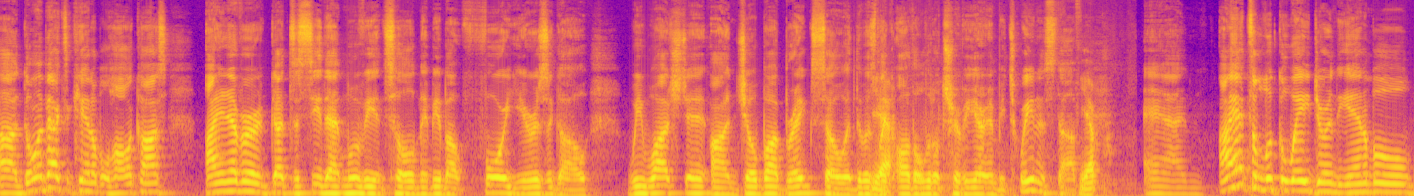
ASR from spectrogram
Uh, going back to Cannibal Holocaust, I never got to see that movie until maybe about four years ago. We watched it on Joe Bob Briggs, so there was Yeah. like all the little trivia in between and stuff. Yep. And I had to look away during the animal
